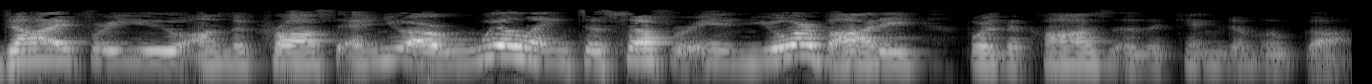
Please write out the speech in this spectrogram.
died for you on the cross and you are willing to suffer in your body for the cause of the kingdom of God.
